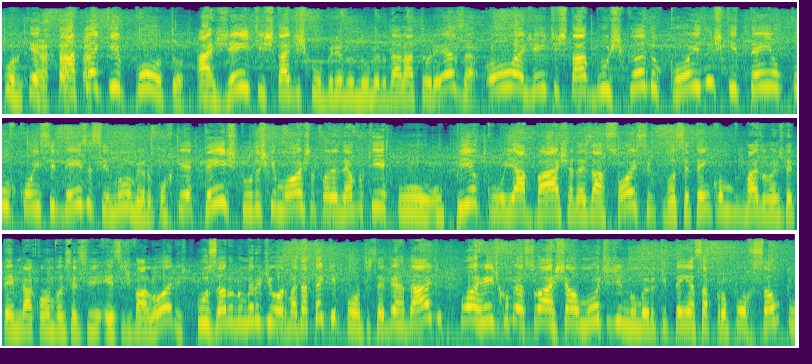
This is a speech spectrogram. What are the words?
Porque até que ponto a gente está descobrindo o número da natureza ou a gente está buscando coisas que tenham por coincidência esse número? Porque tem estudos que mostram, por exemplo, que o, o pico e a baixa das ações, se você tem como mais ou menos determinar como você esse- esses valores usando o número de ouro. Mas até que ponto isso é verdade? Ou a gente começou a achar um monte de número que tem essa proporção por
